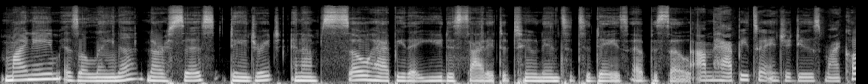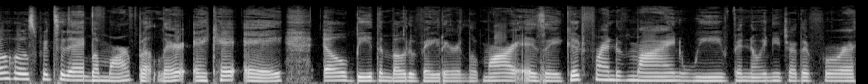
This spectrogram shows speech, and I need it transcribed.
My name is Elena Narcisse Dandridge, and I'm so happy that you decided to tune into today's episode. I'm happy to introduce my co host for today, Lamar Butler, aka LB the Motivator. Lamar is a good friend of mine. We've been knowing each other for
